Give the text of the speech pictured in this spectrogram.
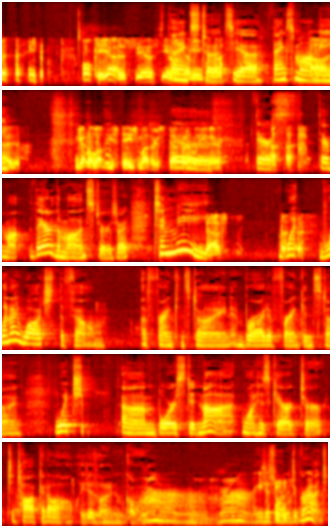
you know, okay, yeah, it's, it's, you know, Thanks, I mean, Toots. Yeah, thanks, mommy. uh, you gotta love these stage mothers, definitely. Ugh. There, they're they're mo- they're the monsters, right? To me, that's when, when I watched the film of Frankenstein and Bride of Frankenstein, which um, Boris did not want his character to talk at all. He just wanted him to go. "Mm, mm." He just wanted to grunt,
